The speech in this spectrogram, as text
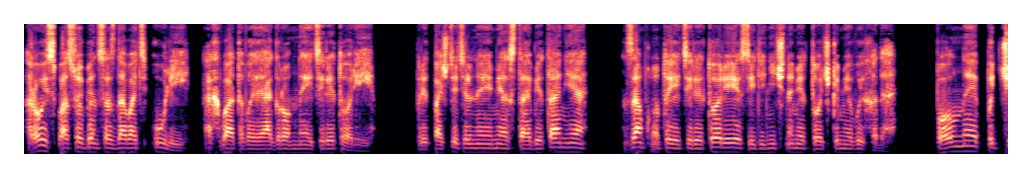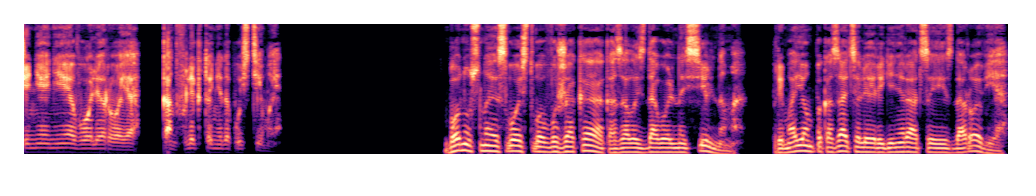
Рой способен создавать улей, охватывая огромные территории. Предпочтительное место обитания – замкнутые территории с единичными точками выхода. Полное подчинение воле Роя, конфликты недопустимы. Бонусное свойство вожака оказалось довольно сильным. При моем показателе регенерации здоровья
